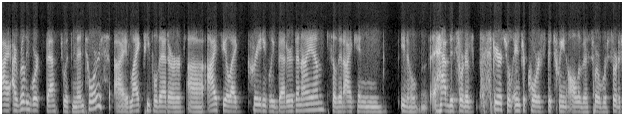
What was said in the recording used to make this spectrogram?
I, I really work best with mentors. I like people that are, uh, I feel like creatively better than I am so that I can you know, have this sort of spiritual intercourse between all of us where we're sort of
